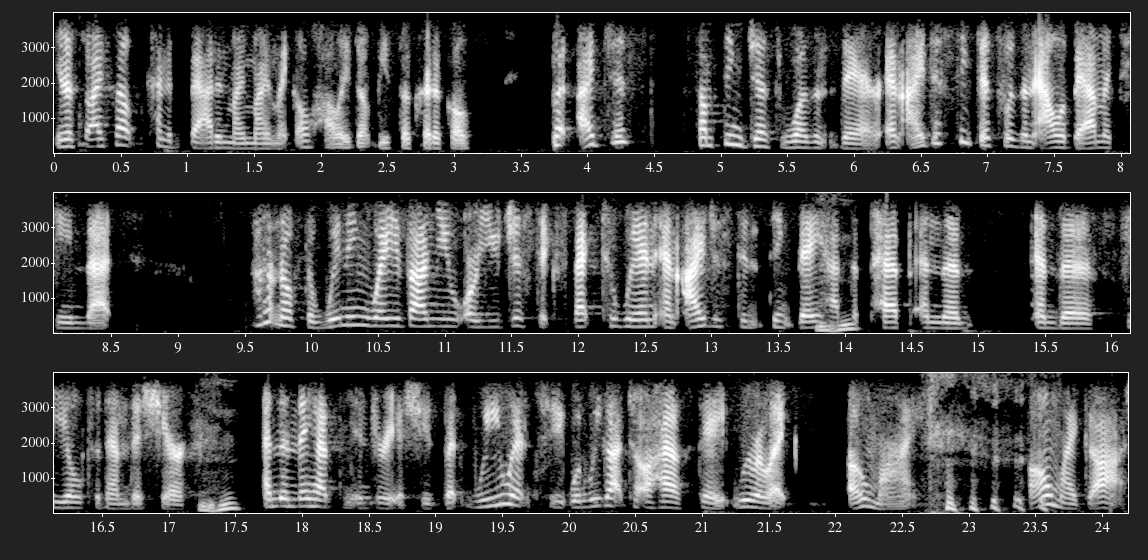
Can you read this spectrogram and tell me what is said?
you know, so I felt kind of bad in my mind, like, oh, Holly, don't be so critical. But I just, something just wasn't there. And I just think this was an Alabama team that, I don't know if the winning weighs on you or you just expect to win. And I just didn't think they had mm-hmm. the pep and the, and the feel to them this year. Mm-hmm. And then they had some injury issues. But we went to, when we got to Ohio State, we were like, oh my, oh my gosh.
